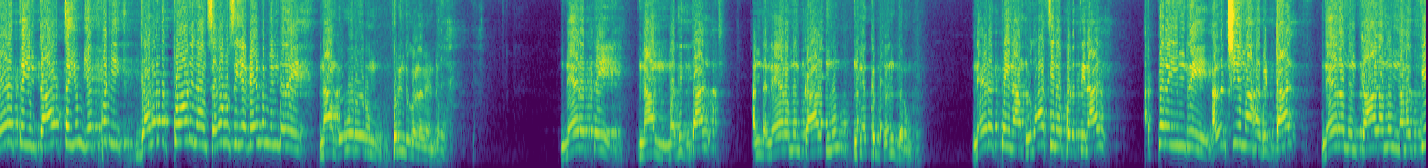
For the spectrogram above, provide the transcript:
நேரத்தையும் காலத்தையும் எப்படி கவனத்தோடு நாம் செலவு செய்ய வேண்டும் என்பதை நாம் ஒவ்வொருவரும் புரிந்து கொள்ள வேண்டும். நேரத்தை நாம் மதித்தால் அந்த நேரமும் காலமும் நமக்கு பலன் தரும். நேரத்தை நாம் உதாசீனப்படுத்தினால் அக்கறையின்றி அலட்சியமாக விட்டால் நேரமும் காலமும் நமக்கு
